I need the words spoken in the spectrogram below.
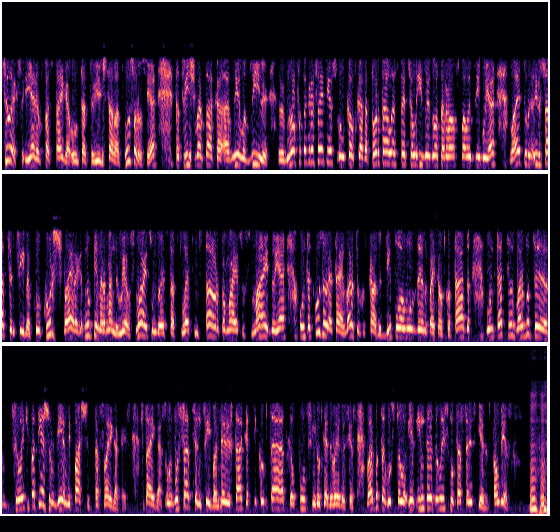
cilvēks, ja viņš pats staigā un tad viņš savāc uzvarus, ja? tad viņš var tā kā ar lielu dzīvi nofotografēties un kaut kādā portālā speciāli izveidot ar valsts palīdzību, ja? lai tur ir sacensība, kur, kurš vairāk, nu, piemēram, man ir liels mājas un es tāds lepns taurtu mājas uz smaidu, ja? un tad uzvarētāji var tur kādu diplomu uzdevuma vai kaut ko tādu. Tad varbūt uh, cilvēki patiešām vieni paši tas svarīgākais staigās. Un būs sacensība, nevis tā, ka tik un tā atkal pulciņi kaut kāda veidosies. Varbūt uz to individualismu tas arī spiedzas. Paldies! Mm -hmm.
